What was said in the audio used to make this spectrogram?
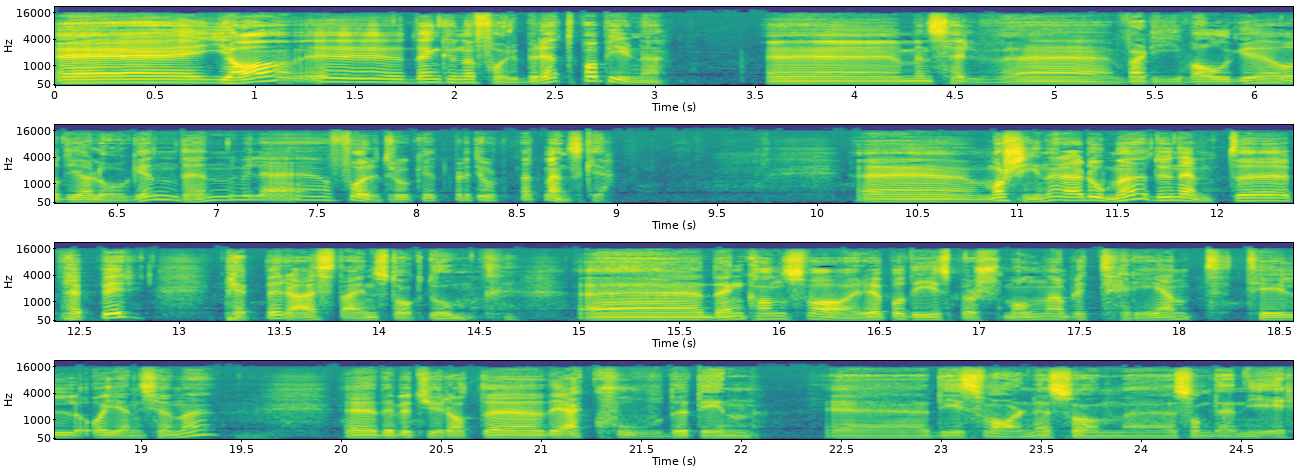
Eh, ja, eh, den kunne forberedt papirene. Eh, men selve verdivalget og dialogen, den ville jeg foretrukket blitt gjort med et menneske. Eh, maskiner er dumme. Du nevnte Pepper. Pepper er stein stokk dum. Eh, den kan svare på de spørsmålene den er blitt trent til å gjenkjenne. Eh, det betyr at det er kodet inn, de svarene som, som den gir.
